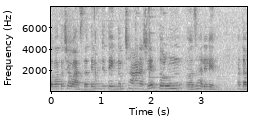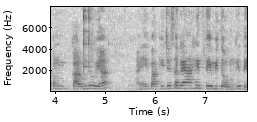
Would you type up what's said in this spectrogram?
बघा कसे वाजतात ते. म्हणजे ते एकदम छान असे तळून झालेले आहेत. आता आपण काढून घेऊया. आणि बाकीचे सगळे आहेत ते मी तळून घेते.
